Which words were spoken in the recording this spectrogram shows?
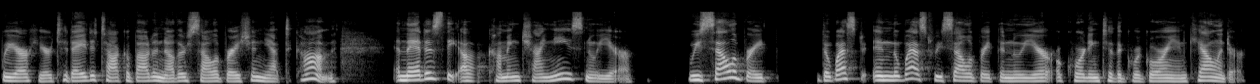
we are here today to talk about another celebration yet to come. And that is the upcoming Chinese New Year. We celebrate the West, in the West, we celebrate the New Year according to the Gregorian calendar.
